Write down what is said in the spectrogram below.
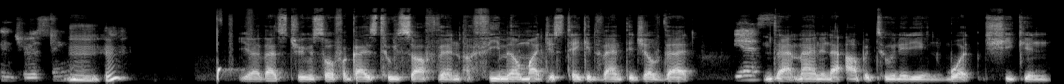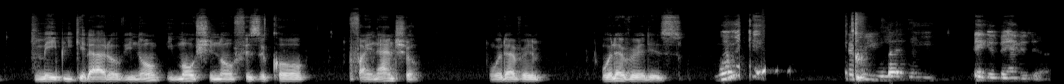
Interesting. Mm-hmm. Yeah, that's true. So if a guy's too soft, then a female might just take advantage of that. Yes. That man and that opportunity and what she can maybe get out of, you know, emotional, physical, financial, whatever, whatever it is. Women, whatever you let them take advantage of.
